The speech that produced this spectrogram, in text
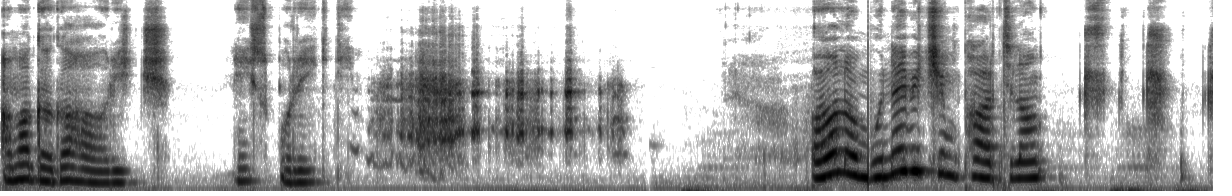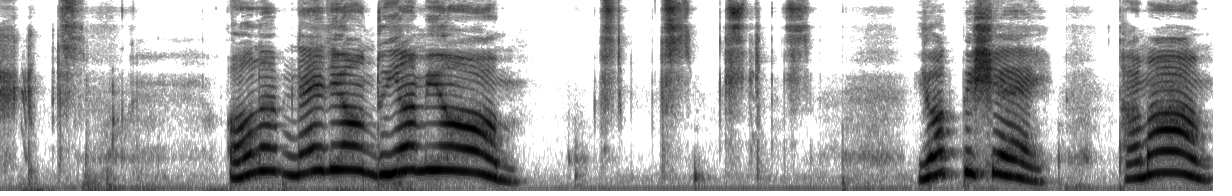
Ama Gaga hariç. Neyse oraya gideyim. Oğlum bu ne biçim parti lan? Oğlum ne diyorsun duyamıyorum. Yok bir şey. Tamam.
